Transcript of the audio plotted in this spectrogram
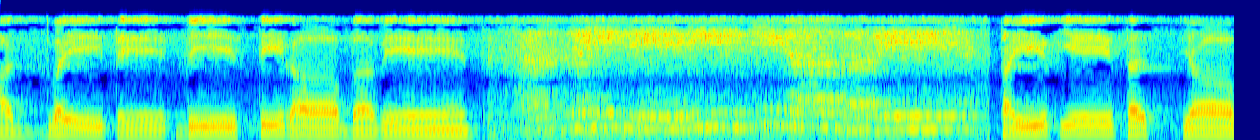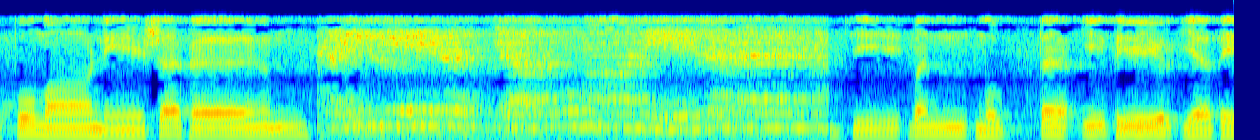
अद्वैते दीस्थिरा भवेत् तैर्येतस्या पुमानेशः जीवन्मुक्त इतीर्यते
